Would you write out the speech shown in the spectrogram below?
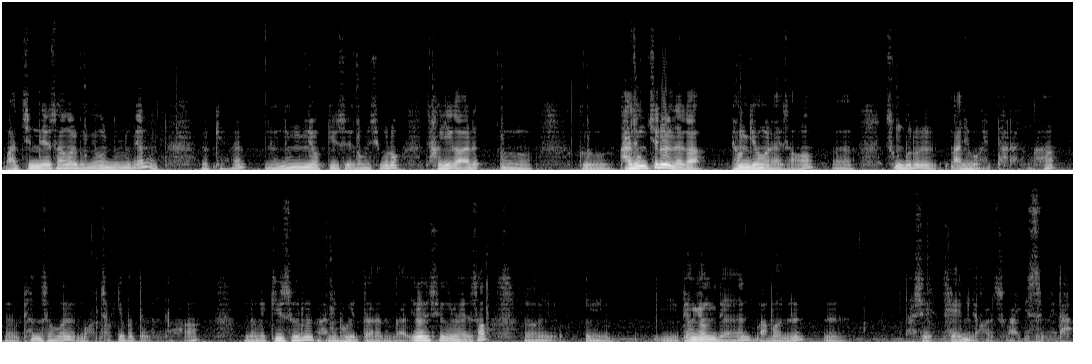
맞춤 예상을 변경을 누르면 이렇게 능력 기술 이런 식으로 자기가 어, 그 가중치를 내가 변경을 해서 어, 승부를 많이 보겠다라든가 어, 편성을 뭐 적게 받든가 그 다음에 기술을 많이 보겠다라든가 이런 식으로 해서 어, 이, 이 변경된 마번을 다시 재입력할 수가 있습니다.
